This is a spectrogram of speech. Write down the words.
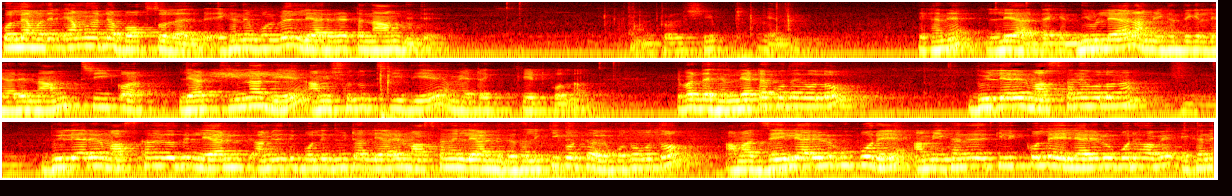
করলে আমাদের এমন একটা বক্স চলে আসবে। এখানে বলবে লেয়ারের একটা নাম দিতে। কন্ট্রোল শিফট এন এখানে লেয়ার দেখেন নিউ লেয়ার আমি এখান থেকে লেয়ারের নাম থ্রি লেয়ার থ্রি না দিয়ে আমি শুধু থ্রি দিয়ে আমি এটা ক্রিয়েট করলাম। এবার দেখেন লেয়ারটা কোথায় হলো? দুই লেয়ারের মাঝখানে হলো না? দুই লেয়ারের মাঝখানে যদি লেয়ার আমি যদি বলি দুইটা লেয়ারের মাঝখানে লেয়ার নিতে, তাহলে কি করতে হবে? প্রথমত আমার যেই লেয়ারের উপরে আমি এখানে ক্লিক করলে এই লেয়ারের উপরে হবে, এখানে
